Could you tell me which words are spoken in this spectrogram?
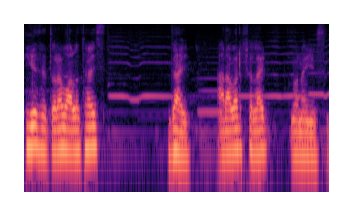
ঠিক আছে, তোরা ভালো থাইস যাই। আর আবার ফ্লাইট গনাই গেছি।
